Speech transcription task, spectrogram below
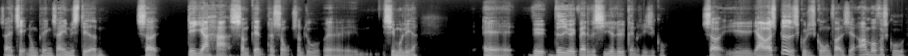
så har jeg tjent nogle penge, så har jeg investeret dem. Så det jeg har som den person, som du øh, simulerer, øh, ved, ved jo ikke, hvad det vil sige at løbe den risiko. Så øh, jeg er også blevet skudt i skoen, folk siger, oh, hvorfor skulle,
